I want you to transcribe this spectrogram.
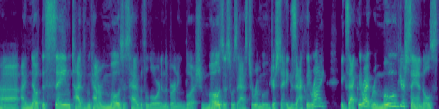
uh, I note the same type of encounter Moses had with the Lord in the burning bush. Moses was asked to remove your sandals. Exactly right. Exactly right. Remove your sandals,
